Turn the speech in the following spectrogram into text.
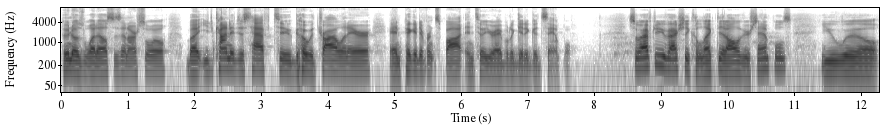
who knows what else is in our soil, but you kind of just have to go with trial and error and pick a different spot until you're able to get a good sample. So after you've actually collected all of your samples, you will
